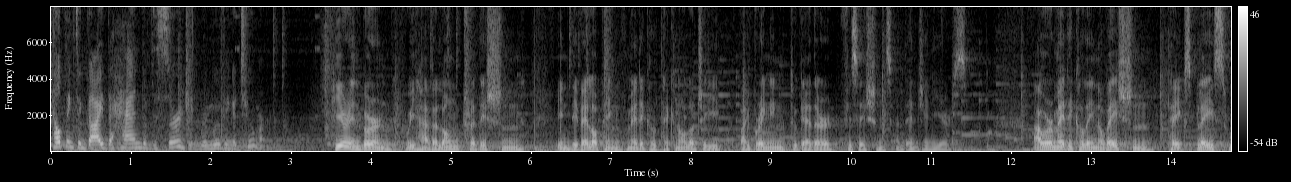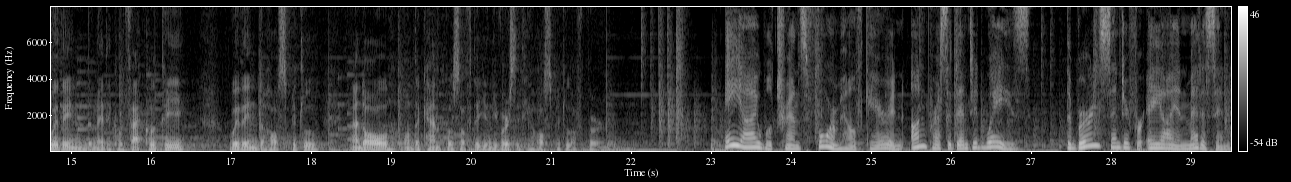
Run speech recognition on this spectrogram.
helping to guide the hand of the surgeon removing a tumor. Here in Bern, we have a long tradition in developing medical technology by bringing together physicians and engineers. Our medical innovation takes place within the medical faculty, within the hospital and all on the campus of the University Hospital of Bern. AI will transform healthcare in unprecedented ways. The Bern Center for AI in Medicine,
